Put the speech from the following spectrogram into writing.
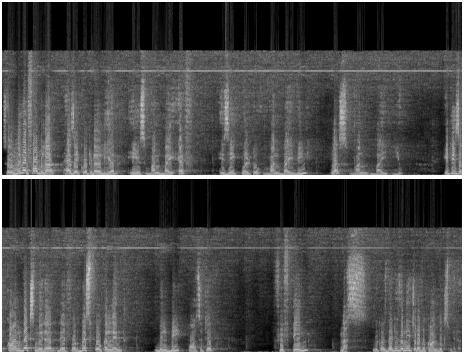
So the mirror formula, as I quoted earlier, is 1 by f is equal to 1 by V plus 1 by U. It is a convex mirror therefore this focal length will be positive 15 plus because that is the nature of a convex mirror.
